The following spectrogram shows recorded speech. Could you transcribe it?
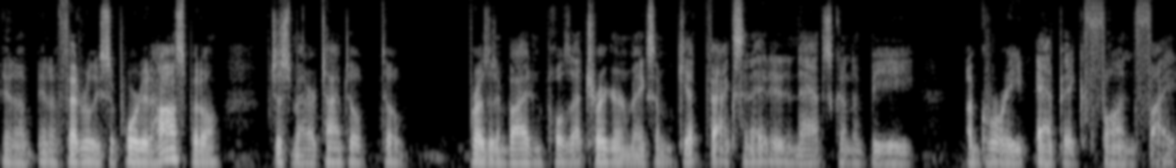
in a in a federally supported hospital, just a matter of time till till President Biden pulls that trigger and makes them get vaccinated, and that's going to be a great, epic, fun fight.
